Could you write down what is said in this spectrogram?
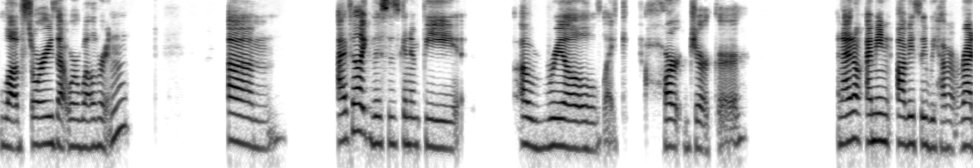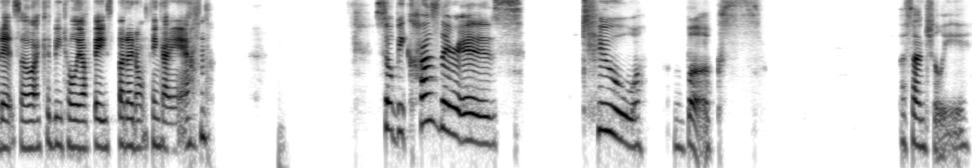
love stories that were well written. Um I feel like this is going to be a real like heart jerker. And I don't I mean obviously we haven't read it so I could be totally off base but I don't think I am. So because there is two books essentially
